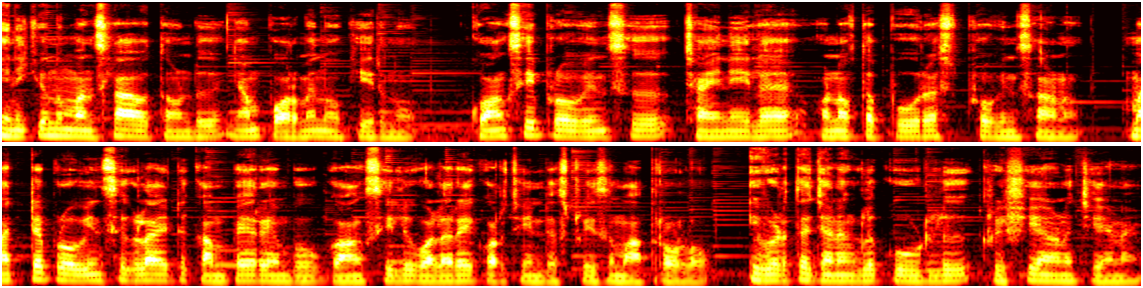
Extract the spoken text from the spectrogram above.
എനിക്കൊന്നും മനസ്സിലാവാത്തതുകൊണ്ട് ഞാൻ പുറമെ നോക്കിയിരുന്നു. ക്വാങ്സി പ്രോവിൻസ് ചൈനയിലെ one of the poorest province ആണ്. മറ്റ് പ്രൊവിൻസുകളായിട്ട് കമ്പയർ ചെയ്യുമ്പോൾ ഗാങ്സിയിൽ വളരെ കുറച്ച് ഇൻഡസ്ട്രീസ് മാത്രമേ ഉള്ളൂ. ഇവിടുത്തെ ജനങ്ങൾ കൂടുതൽ കൃഷിയാണ് ചെയ്യണേ.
